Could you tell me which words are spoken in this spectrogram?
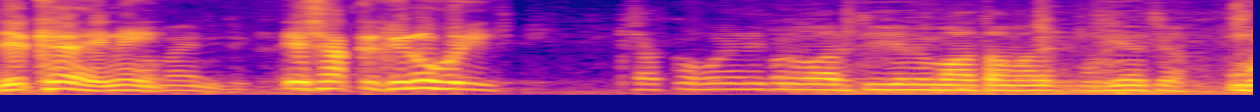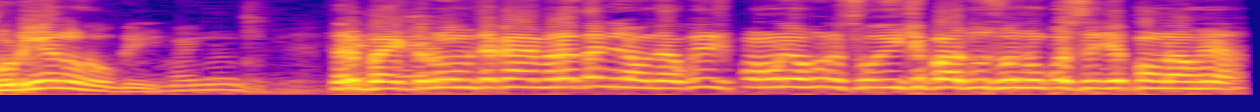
ਦੇਖਿਆ ਹੈ ਨਹੀਂ। ਮੈਂ ਨਹੀਂ ਦੇਖਿਆ। ਇਹ ਸ਼ੱਕ ਕਿਹਨੂੰ ਹੋਈ? ਸ਼ੱਕ ਹੋ ਜਾਂਦੀ ਪਰਿਵਾਰ ਚ ਜਿਵੇਂ ਮਾਤਾਵਾਂ ਨੇ ਕੁੜੀਆਂ ਚ। ਬੁੜੀਆਂ ਨੂੰ ਹੋ ਗਈ। ਮੈਨੂੰ ਨਹੀਂ। ਫਿਰ ਬੈਡਰੂਮ 'ਚ ਕੈਮਰਾ ਤਾਂ ਨਹੀਂ ਲਾਉਂਦਾ ਕੋਈ? ਪਾਉਣੇ ਹੋਰ ਰਸੋਈ 'ਚ ਪਾ ਦੂ ਤੁਹਾਨੂੰ ਕੁਛ ਜੇ ਪਾਉਣਾ ਹੋਇਆ।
